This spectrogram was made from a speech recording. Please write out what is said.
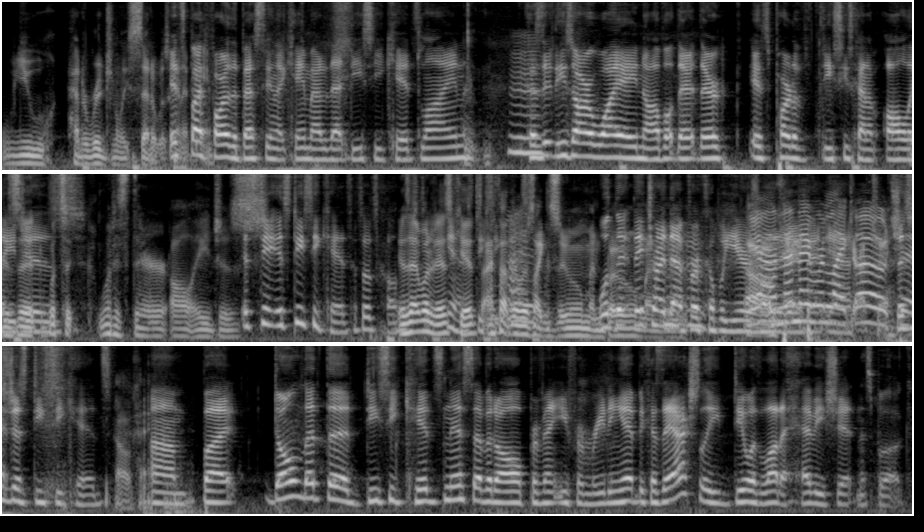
you had originally said it was. It's by be. far the best thing that came out of that DC Kids line mm-hmm. because these are YA novel. They're they're it's part of DC's kind of all Is ages. it what's it? What is their all ages? It's D, it's DC Kids. That's what it's called. is that what it is, Yeah, kids? I thought there was like Zoom and Well, they, Boom they and- tried that for a couple years. Yeah, for and then they bit, were yeah. like, oh, Gotcha. shit. This is just DC Kids. Okay. Um, but don't let the DC Kidsness of it all prevent you from reading it because they actually deal with a lot of heavy shit in this book.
